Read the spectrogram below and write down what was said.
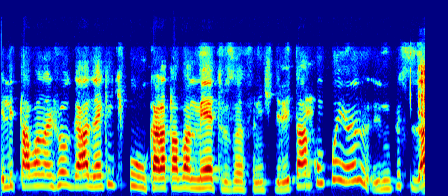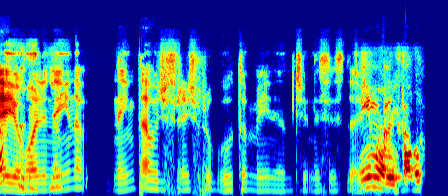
Ele tava na jogada. Não é que, tipo, o cara tava metros na frente dele, ele tava acompanhando. Ele não precisava É, e o Rony aquilo. nem, na- nem tava de frente pro gol também, né? Não tinha necessidade. Sim, mano, ele tava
